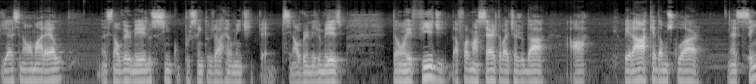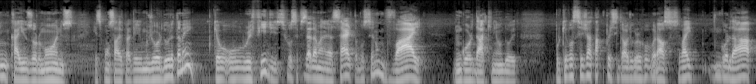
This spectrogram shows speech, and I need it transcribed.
já é sinal amarelo, é sinal vermelho, 5% já realmente é sinal vermelho mesmo. Então refeed da forma certa vai te ajudar a recuperar a queda muscular, né, sem cair os hormônios responsáveis para queima de gordura também. Porque o, o refeed, se você fizer da maneira certa, você não vai engordar que nem um doido porque você já está com percentual de gordura corporal, você vai engordar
